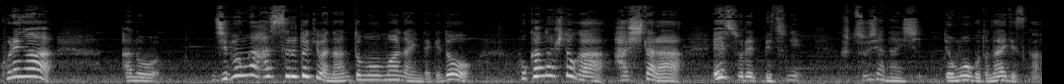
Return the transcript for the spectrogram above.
これがあの自分が発する時は何とも思わないんだけど他の人が発したらえそれ別に普通じゃないしって思うことないですか？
